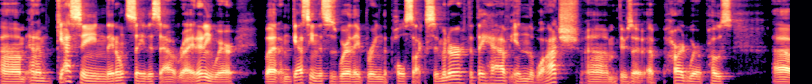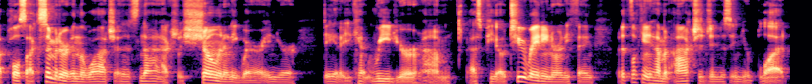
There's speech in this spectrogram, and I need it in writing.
Um, and I'm guessing they don't say this outright anywhere, but I'm guessing this is where they bring the pulse oximeter that they have in the watch. Um, there's a, a, hardware post, uh, pulse oximeter in the watch, and it's not actually shown anywhere in your data. You can't read your um, SpO2 rating or anything, but it's looking at how much oxygen is in your blood.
